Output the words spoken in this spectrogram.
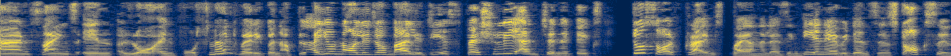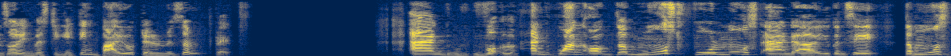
and science in law enforcement, where you can apply your knowledge of biology, especially and genetics, to solve crimes by analyzing DNA evidences, toxins, or investigating bioterrorism threats. And, and one of the most foremost and uh, you can say the most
